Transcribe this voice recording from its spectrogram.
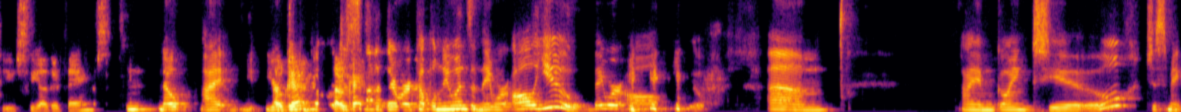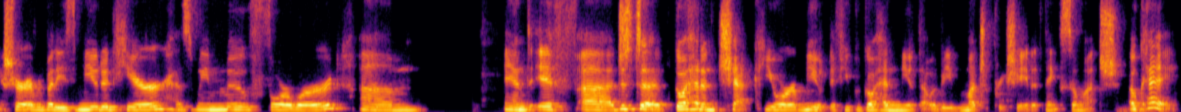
Do you see other things? Nope. I you're okay. good. I just okay. saw that there were a couple new ones and they were all you. They were all you. Um, I am going to just make sure everybody's muted here as we move forward. Um, and if uh, just to go ahead and check your mute, if you could go ahead and mute, that would be much appreciated. Thanks so much. Okay.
